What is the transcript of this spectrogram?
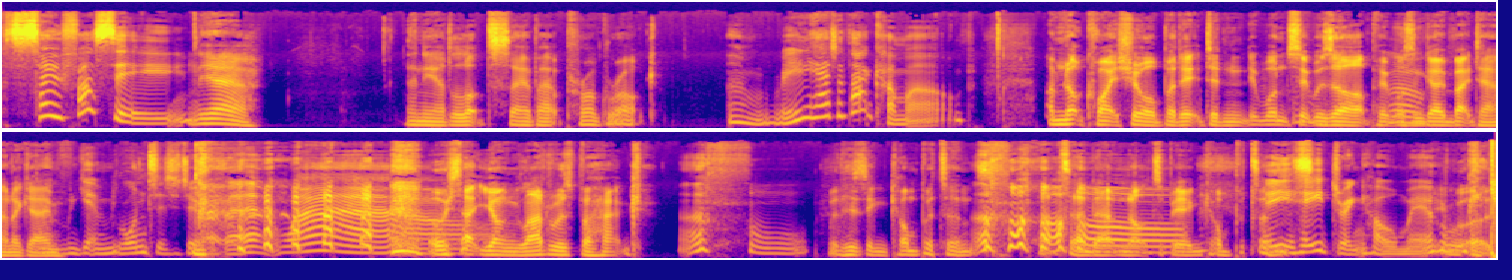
So fussy. yeah. Then he had a lot to say about prog rock. Oh, really? How did that come up? I'm not quite sure, but it didn't. Once it was oh. up, it wasn't oh. going back down again. Yeah, we wanted to do it a bit. wow. I wish that young lad was back Oh. with his incompetence. That turned out not to be incompetence. He, he'd drink whole milk. He would.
